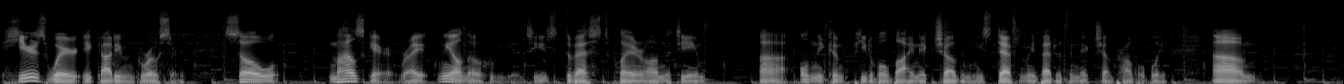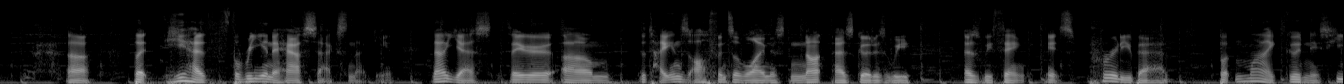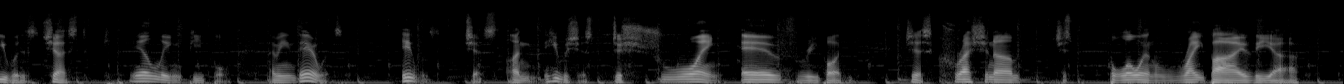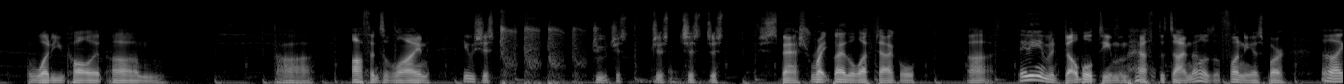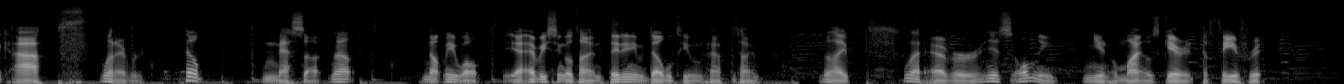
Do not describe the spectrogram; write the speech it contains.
here's where it got even grosser. So Myles Garrett, right? We all know who he is. He's the best player on the team, uh, only competable by Nick Chubb, and he's definitely better than Nick Chubb, probably. Um, uh, but he had three and a half sacks in that game. Now, yes, they um, the Titans' offensive line is not as good as we as we think. It's pretty bad, but my goodness, he was just killing people. I mean, there was it was just un, he was just destroying everybody, just crushing them, just blowing right by the uh, what do you call it? Um, uh, offensive line. He was just just just just just smashed right by the left tackle. Uh, they didn't even double team him half the time. That was the funniest part. They're like, ah, pff, whatever. He'll mess up. No, not me. Well, yeah, every single time. They didn't even double team him half the time. They're like, whatever. It's only, you know, Myles Garrett, the favorite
